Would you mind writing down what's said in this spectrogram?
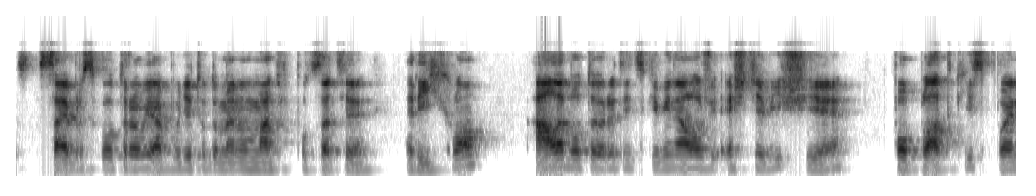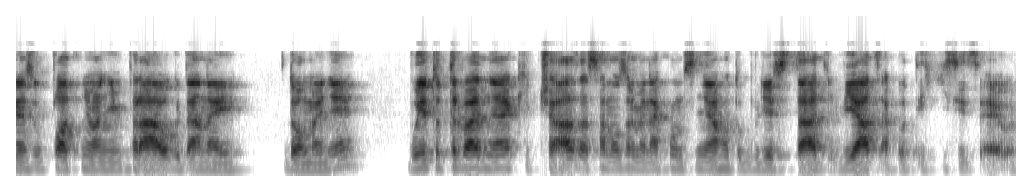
cybersquatterovi a bude tú domenu mať v podstate rýchlo, alebo teoreticky vynaloží ešte vyššie poplatky spojené s uplatňovaním práv k danej domene. Bude to trvať nejaký čas a samozrejme na konci dňa ho to bude stať viac ako tých 1000 eur.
